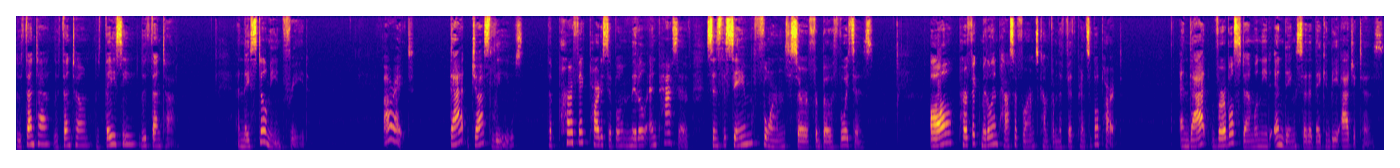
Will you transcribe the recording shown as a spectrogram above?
luthenta, luthentone, luthesi, luthenta. And they still mean freed. All right, that just leaves the perfect participle, middle, and passive, since the same forms serve for both voices. All perfect middle and passive forms come from the fifth principal part. And that verbal stem will need endings so that they can be adjectives.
